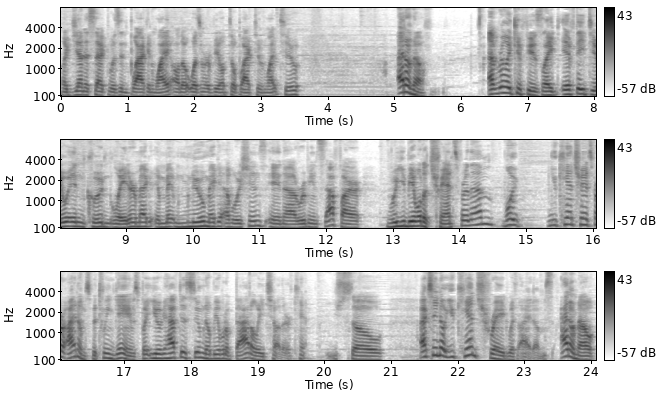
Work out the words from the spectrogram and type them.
Like Genesect was in Black and White, although it wasn't revealed until Black 2 and White 2. I don't know. I'm really confused. Like, if they do include later mega, new Mega Evolutions in uh, Ruby and Sapphire, will you be able to transfer them? Well, you can't transfer items between games, but you have to assume they'll be able to battle each other. Can't so Actually, no, you can trade with items. I don't know.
